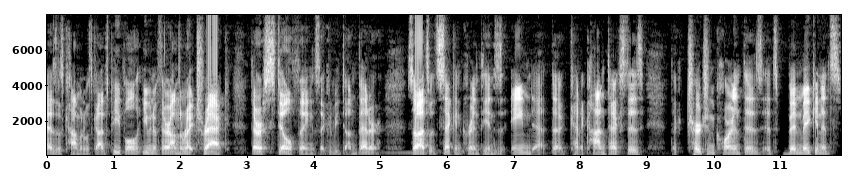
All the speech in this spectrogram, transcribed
as is common with God's people, even if they're on the right track, there are still things that could be done better. So that's what Second Corinthians is aimed at. The kind of context is the church in Corinth is it's been making its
